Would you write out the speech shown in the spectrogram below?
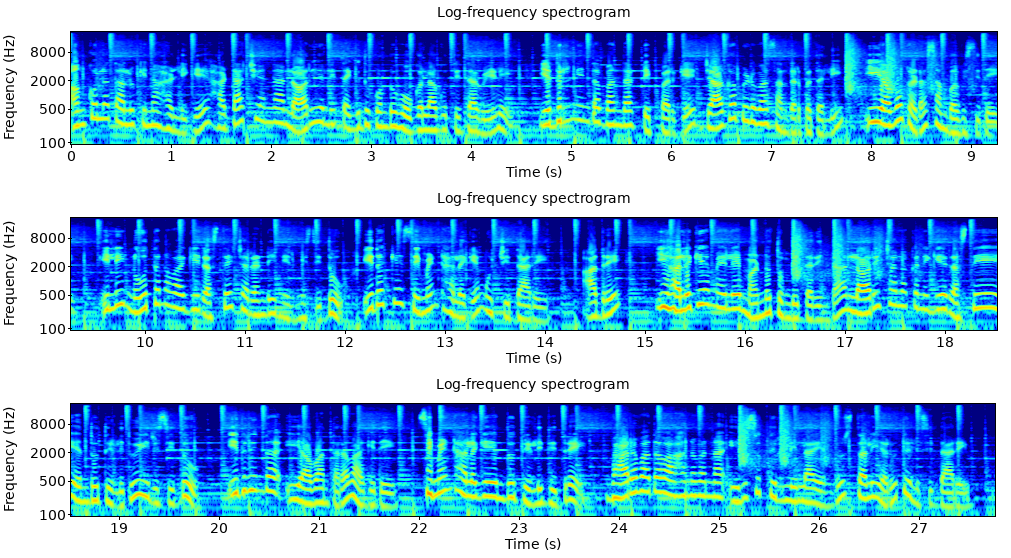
ಅಂಕೋಲ ತಾಲೂಕಿನ ಹಳ್ಳಿಗೆ ಹಟಾಚಿಯನ್ನ ಲಾರಿಯಲ್ಲಿ ತೆಗೆದುಕೊಂಡು ಹೋಗಲಾಗುತ್ತಿದ್ದ ವೇಳೆ ಎದುರಿನಿಂದ ಬಂದ ಟಿಪ್ಪರ್ಗೆ ಜಾಗ ಬಿಡುವ ಸಂದರ್ಭದಲ್ಲಿ ಈ ಅವಘಡ ಸಂಭವಿಸಿದೆ. ಇಲ್ಲಿ ನೂತನವಾಗಿ ರಸ್ತೆ ಚರಂಡಿ ನಿರ್ಮಿಸಿದ್ದು ಇದಕ್ಕೆ ಸಿಮೆಂಟ್ ಹಲಗೆ ಮುಚ್ಚಿದ್ದಾರೆ. ಆದರೆ ಈ ಹಲಗೆಯ ಮೇಲೆ ಮಣ್ಣು ತುಂಬಿದ್ದರಿಂದ ಲಾರಿ ಚಾಲಕನಿಗೆ ರಸ್ತೆಯೇ ಎಂದು ತಿಳಿದು ಇರಿಸಿದ್ದು ಇದರಿಂದ ಈ ಅವಾಂತರವಾಗಿದೆ. ಸಿಮೆಂಟ್ ಹಲಗೆ ಎಂದು ತಿಳಿದಿದ್ರೆ ಭಾರವಾದ ವಾಹನವನ್ನ ಇರಿಸುತ್ತಿರಲಿಲ್ಲ ಎಂದು ಸ್ಥಳೀಯರು ತಿಳಿಸಿದ್ದಾರೆ.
